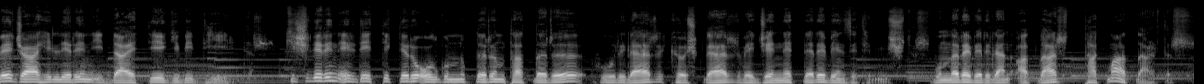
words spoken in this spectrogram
ve cahillerin iddia ettiği gibi değildir. Kişilerin elde ettikleri olgunlukların tatları, huriler, köşkler ve cennetlere benzetilmiştir. Bunlara verilen adlar takma adlardır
